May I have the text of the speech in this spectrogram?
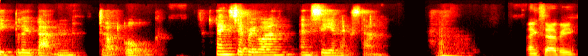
bigbluebutton.org. Thanks, everyone, and see you next time. Thanks, Abby.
